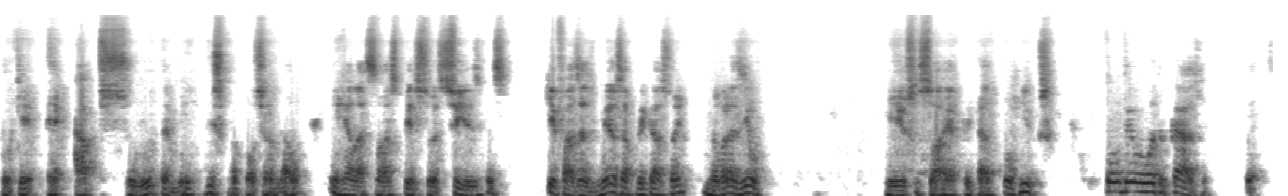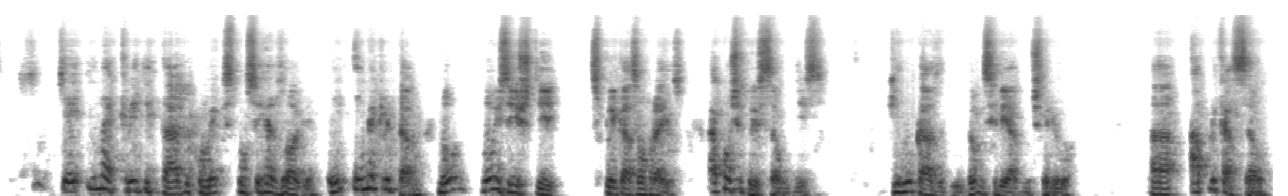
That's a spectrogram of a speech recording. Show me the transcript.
porque é absolutamente desproporcional em relação às pessoas físicas que faz as mesmas aplicações no Brasil. E isso só é aplicado por ricos. Vamos ver um outro caso, que é inacreditável como é que isso não se resolve. Inacreditável. Não, não existe explicação para isso. A Constituição diz que, no caso de domiciliado no exterior, a aplicação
